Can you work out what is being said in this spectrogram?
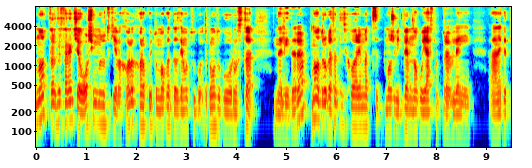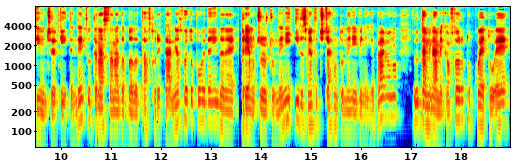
но твърде не, че е лошо има нужда такива хора, хора, които могат да вземат да поемат отговорността на лидера, но от друга страна тези хора имат, може би, две много ясно проявлени негативни черти и тенденции. От една страна да бъдат авторитарни в своето поведение, да не приемат чуждото мнение и да смятат, че тяхното мнение винаги е правилно. И оттам минаваме към второто, което е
